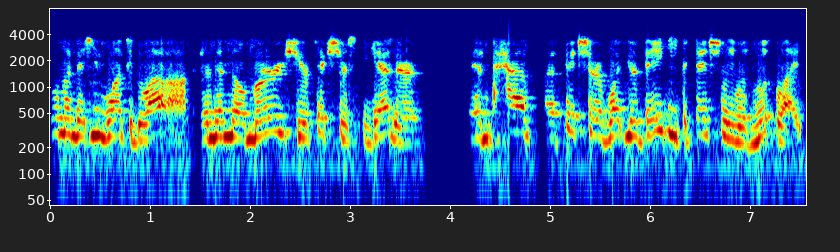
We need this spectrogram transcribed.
woman that you want to go out on, and then they'll merge your pictures together and have a picture of what your baby potentially would look like.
